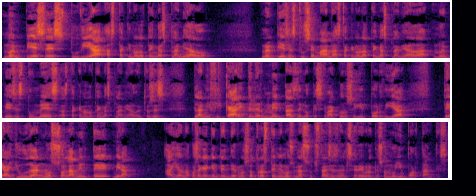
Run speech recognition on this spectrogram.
no empieces tu día hasta que no lo tengas planeado, no empieces tu semana hasta que no la tengas planeada, no empieces tu mes hasta que no lo tengas planeado. Entonces, planificar y tener metas de lo que se va a conseguir por día te ayuda no solamente, mira, hay una cosa que hay que entender, nosotros tenemos unas sustancias en el cerebro que son muy importantes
